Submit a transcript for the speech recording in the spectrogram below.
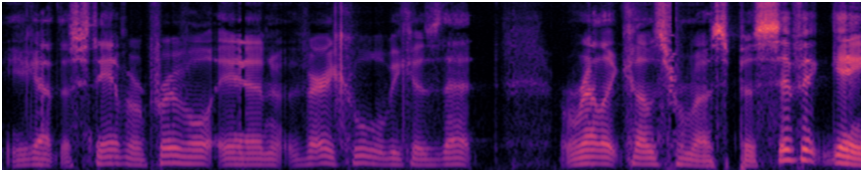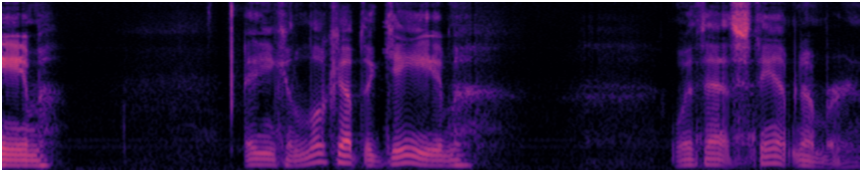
You got the stamp of approval, and very cool because that relic comes from a specific game, and you can look up the game with that stamp number,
